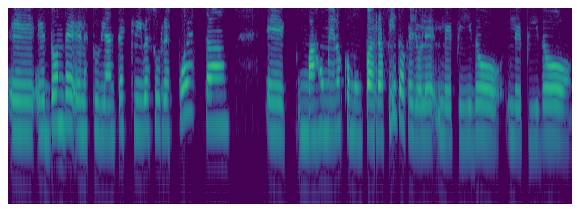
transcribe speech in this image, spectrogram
eh, es donde el estudiante escribe su respuesta, eh, más o menos como un parrafito que yo le, le pido, le pido,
